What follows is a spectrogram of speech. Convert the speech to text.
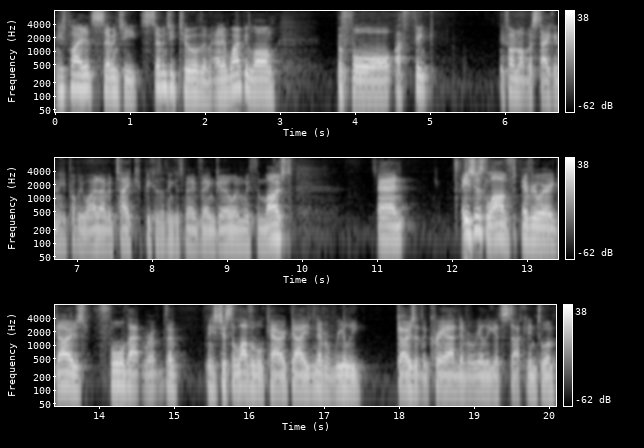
he's played at 70, 72 of them. And it won't be long before, I think, if I'm not mistaken, he probably won't overtake because I think it's maybe Van Gerwen with the most. And he's just loved everywhere he goes for that. The, he's just a lovable character. He never really goes at the crowd, never really gets stuck into them.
